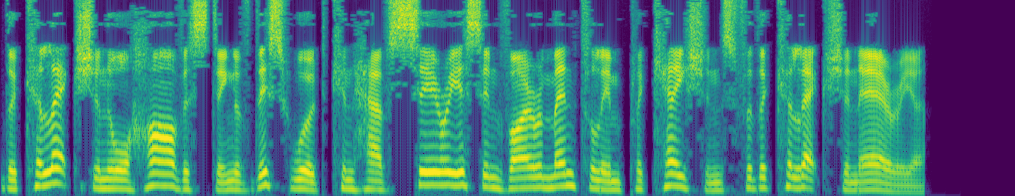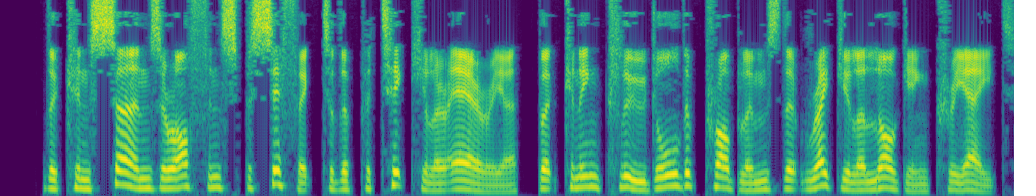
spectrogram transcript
The collection or harvesting of this wood can have serious environmental implications for the collection area. The concerns are often specific to the particular area, but can include all the problems that regular logging create.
